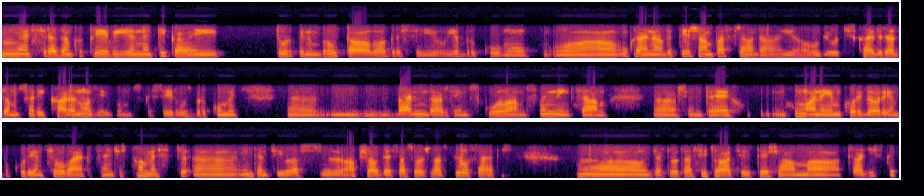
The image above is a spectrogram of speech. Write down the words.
Mēs redzam, ka Krievija ne tikai turpina brutālu agresīvu iebrukumu uh, Ukrainā, bet tiešām pastrādā jau ļoti skaidri redzams arī kara noziegums, kas ir uzbrukumi uh, bērndārziem, skolām, slimnīcām, uh, šiem te humāniem koridoriem, pa kuriem cilvēki cenšas pamest uh, intensīvās uh, apšaudēs esošās pilsētas. Uh, līdz ar to tā situācija ir tiešām uh, traģiska.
